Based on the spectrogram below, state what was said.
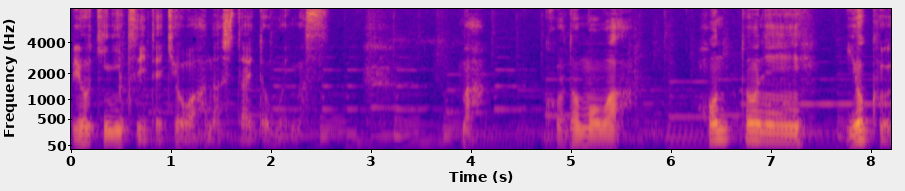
病気について今日は話したいと思います。まあ子供は本当によく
